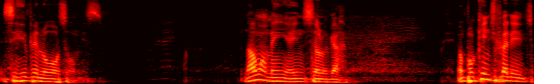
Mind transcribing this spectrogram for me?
e se revelou aos homens. Dá um amém aí no seu lugar. É um pouquinho diferente.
